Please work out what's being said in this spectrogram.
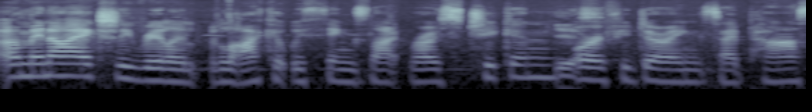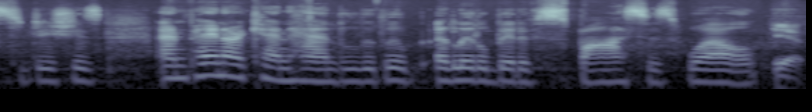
I mean, I actually really like it with things like roast chicken, Yes. or if you're doing, say, pasta dishes. And Pinot can handle a little, a little bit of spice as well. Yep.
